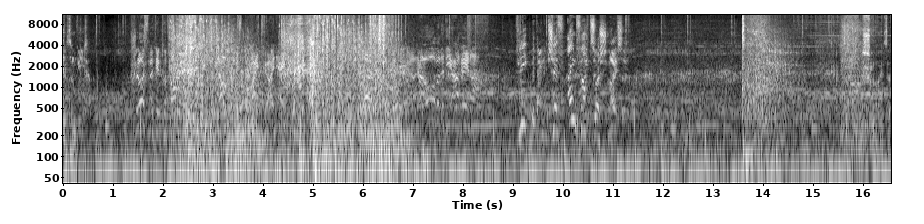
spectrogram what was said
gesucht. Schluss mit dem Tutorial. Du bist bereit für ein echtes. Erobere die Arena. Flieg mit deinem Schiff einfach zur Schleuse. Schleuse.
